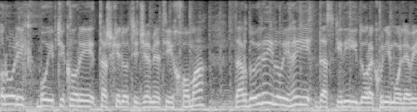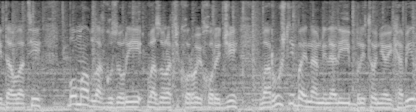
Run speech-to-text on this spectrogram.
ролик бо ибтикори ташкилоти ҷамъияти хома дар доираи лоиҳаи дастгирии идоракунии молиявии давлатӣ бо маблағгузории вазорати корҳои хориҷӣ ва рушди байналмилалии бритониёи кабир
